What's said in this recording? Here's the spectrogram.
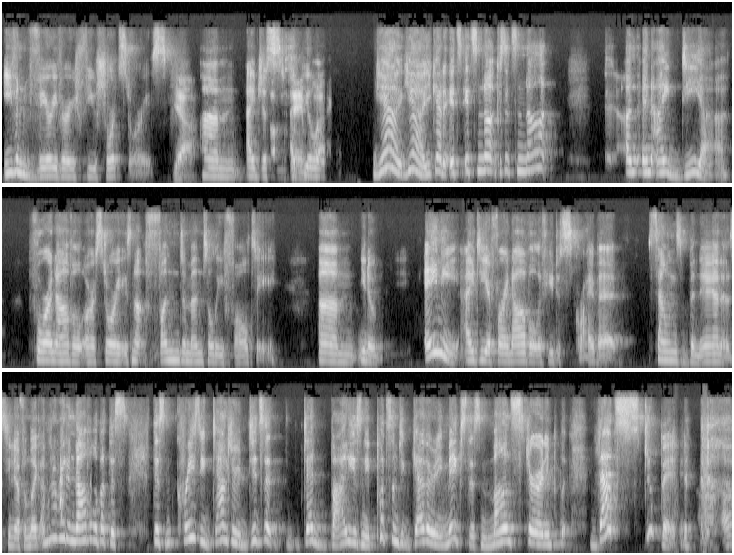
even very very few short stories. Yeah. Um, I just I feel way. like yeah yeah you get it. It's it's not because it's not an, an idea for a novel or a story is not fundamentally faulty. Um, you know, any idea for a novel, if you describe it sounds bananas. You know, if I'm like, I'm gonna write a novel about this this crazy doctor who digs up dead bodies and he puts them together and he makes this monster and he that's stupid. Uh,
